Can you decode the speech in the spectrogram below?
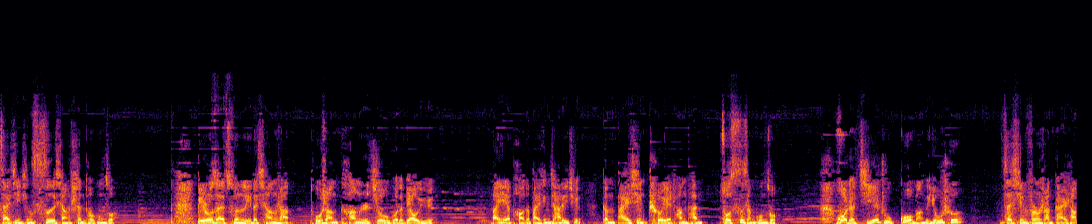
再进行思想渗透工作，比如在村里的墙上涂上抗日救国的标语，半夜跑到百姓家里去跟百姓彻夜长谈，做思想工作，或者截住过往的邮车，在信封上盖上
